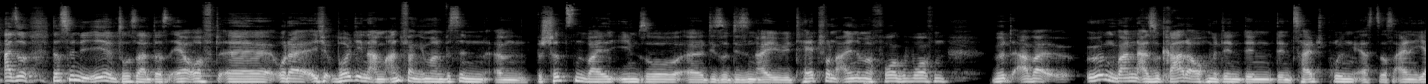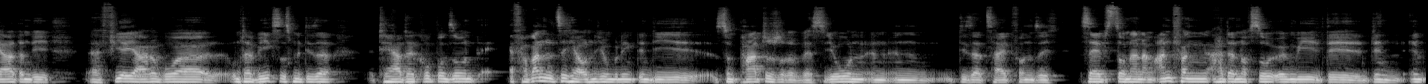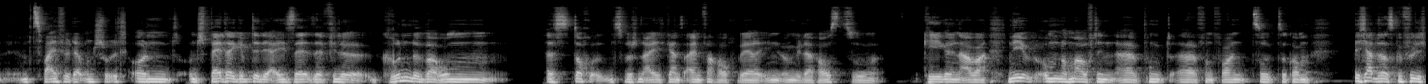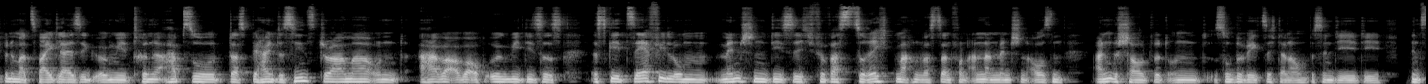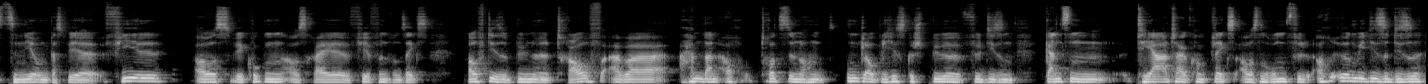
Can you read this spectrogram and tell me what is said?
Also das finde ich eh interessant interessant, dass er oft, äh, oder ich wollte ihn am Anfang immer ein bisschen ähm, beschützen, weil ihm so äh, diese, diese Naivität von allen immer vorgeworfen wird, aber irgendwann, also gerade auch mit den, den, den Zeitsprüngen, erst das eine Jahr, dann die äh, vier Jahre, wo er unterwegs ist mit dieser Theatergruppe und so, und er verwandelt sich ja auch nicht unbedingt in die sympathischere Version in, in dieser Zeit von sich selbst, sondern am Anfang hat er noch so irgendwie den, den im, im Zweifel der Unschuld. Und, und später gibt er dir eigentlich sehr, sehr viele Gründe, warum es doch inzwischen eigentlich ganz einfach auch wäre, ihn irgendwie da rauszukegeln. Aber nee, um nochmal auf den äh, Punkt äh, von vorhin zurückzukommen, ich hatte das Gefühl, ich bin immer zweigleisig irgendwie drin, hab so das Behind-the-Scenes-Drama und habe aber auch irgendwie dieses, es geht sehr viel um Menschen, die sich für was zurecht machen, was dann von anderen Menschen außen angeschaut wird und so bewegt sich dann auch ein bisschen die, die Inszenierung, dass wir viel aus, wir gucken aus Reihe 4, 5 und 6 auf diese Bühne drauf, aber haben dann auch trotzdem noch ein unglaubliches Gespür für diesen ganzen Theaterkomplex außenrum, für auch irgendwie diese, diese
